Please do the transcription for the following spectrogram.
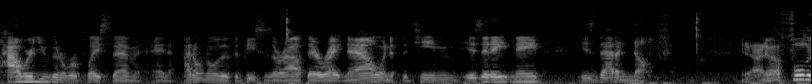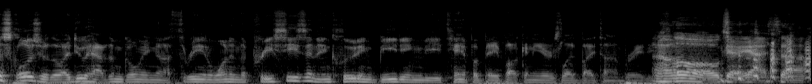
how are you going to replace them? And I don't know that the pieces are out there right now. And if the team is at eight and eight, is that enough? Yeah, uh, full disclosure though, I do have them going uh, three and one in the preseason, including beating the Tampa Bay Buccaneers, led by Tom Brady. Oh, okay, yes. Uh,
